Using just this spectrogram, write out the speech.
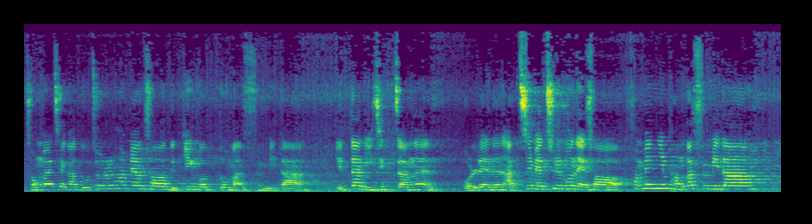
정말 제가 노조를 하면서 느낀 것도 많습니다. 일단 이 직장은 원래는 아침에 출근해서 선배님 반갑습니다.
